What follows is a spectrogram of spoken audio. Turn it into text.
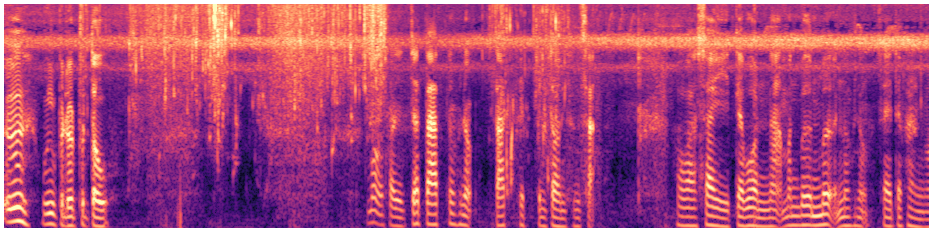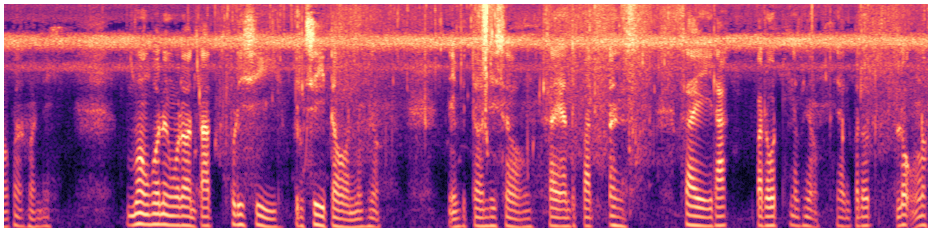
เออวิ่งไปรถประตูมองไปจะตัดนะพี่น้องตัดเพชรเป็นตอนสั้นๆเพราะว่าใส่แต่บนหนะมันเบิร์นเบิร์นนะพี่น้องใส่แต่พังออกมาหอนนี่มองคนหนึ่งวาดอนตัดพอดีสี่เป็นสี่ตอนนะพี่น้องนี่เป็นตอนที่สองใส่อันตปัดเออใส่รักประรดนะพี่น้องยันประรดลงเนาะ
